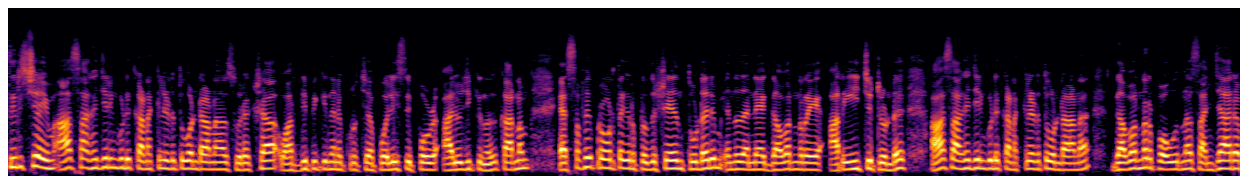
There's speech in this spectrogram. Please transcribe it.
തീർച്ചയായും ആ സാഹചര്യം കൂടി കണക്കിലെടുത്തുകൊണ്ടാണ് സുരക്ഷ വർദ്ധിപ്പിക്കുന്നതിനെക്കുറിച്ച് പോലീസ് ഇപ്പോൾ ആലോചിക്കുന്നത്. കാരണം എസ് എഫ് ഐ പ്രവർത്തകർ പ്രതിഷേധം തുടരും എന്ന് തന്നെ ഗവർണറെ അറിയിച്ചിട്ടുണ്ട്. ആ സാഹചര്യം കൂടി കണക്കിലെടുത്തുകൊണ്ടാണ് ഗവർണർ പോകുന്ന സഞ്ചാര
